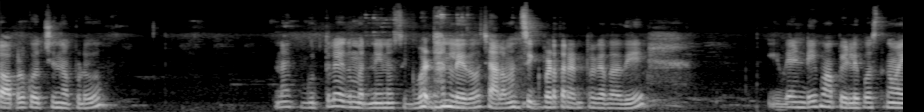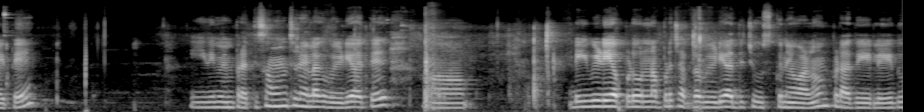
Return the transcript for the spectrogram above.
లోపలికి వచ్చినప్పుడు నాకు గుర్తులేదు మరి నేను సిగ్గుపడ్డాను లేదో చాలామంది సిగ్గుపడతారంటారు కదా అది. ఇదండి మా పెళ్ళి పుస్తకం అయితే? ఇది మేము ప్రతి సంవత్సరం ఇలాగ వీడియో అయితే డివిడి అప్పుడు ఉన్నప్పుడు చక్కగా వీడియో అది చూసుకునేవాళ్ళం. ఇప్పుడు అది లేదు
